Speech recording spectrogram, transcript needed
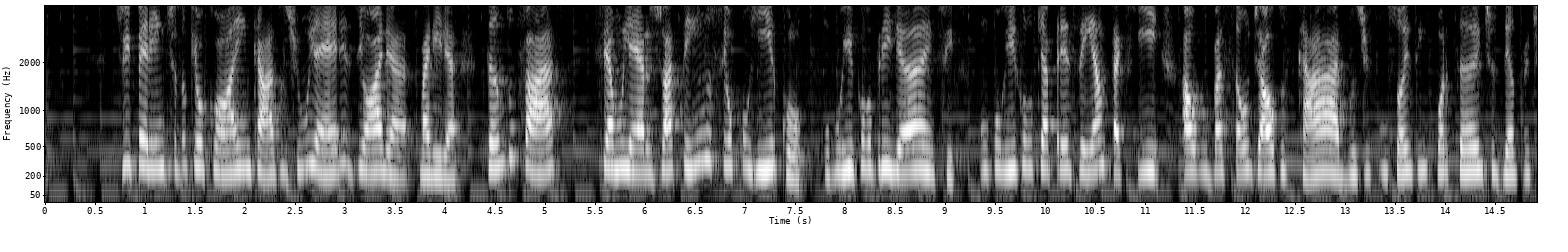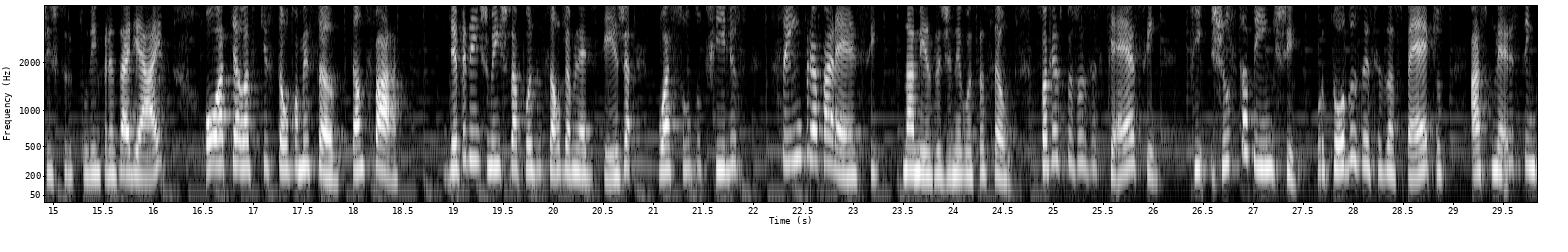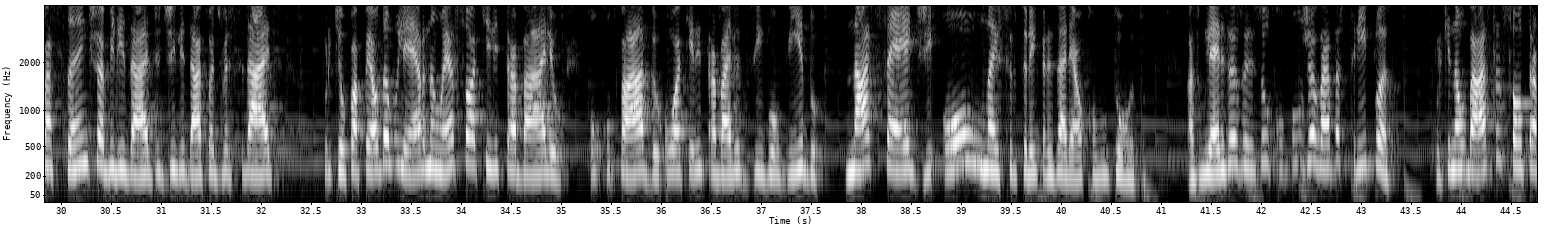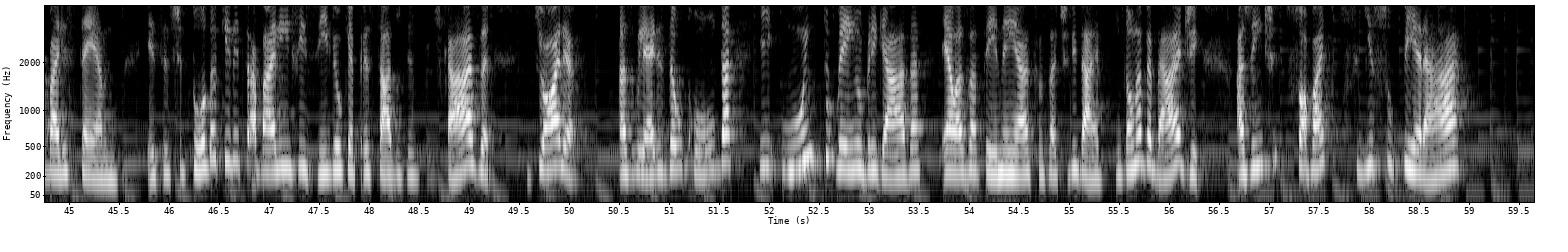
Diferente do que ocorre em casos de mulheres, e olha, Marília, tanto faz se a mulher já tem no seu currículo um currículo brilhante, um currículo que apresenta aqui a ocupação de altos cargos, de funções importantes dentro de estruturas empresariais, ou aquelas que estão começando, tanto faz. Independentemente da posição que a mulher esteja, o assunto filhos sempre aparece na mesa de negociação. Só que as pessoas esquecem que, justamente por todos esses aspectos, as mulheres têm bastante habilidade de lidar com adversidades, porque o papel da mulher não é só aquele trabalho ocupado ou aquele trabalho desenvolvido na sede ou na estrutura empresarial como um todo. As mulheres às vezes ocupam jornadas triplas, porque não basta só o trabalho externo, existe todo aquele trabalho invisível que é prestado dentro de casa e que, olha, as mulheres dão conta e, muito bem obrigada, elas atendem a essas atividades. Então, na verdade, a gente só vai conseguir superar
